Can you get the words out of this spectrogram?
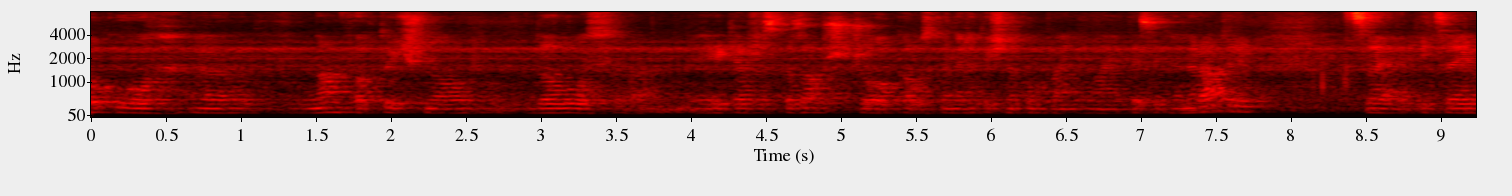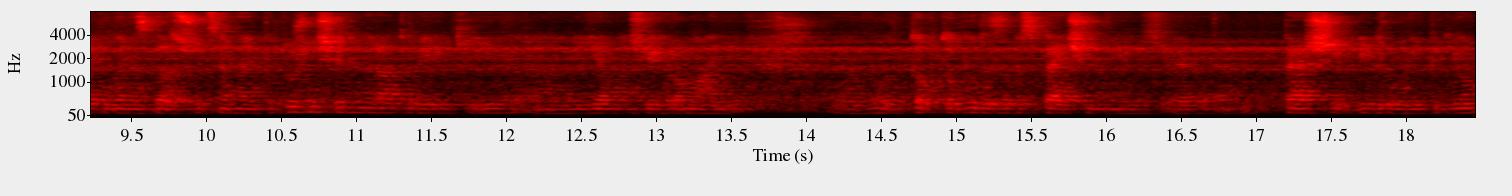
року е, нам фактично вдалося, як я вже сказав, що Калузька енергетична компанія має 10 генераторів. Це, і це я повинен сказати, що це найпотужніші генератори, які е, є в нашій громаді. Е, Тобто буде забезпечений перший і другий підйом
